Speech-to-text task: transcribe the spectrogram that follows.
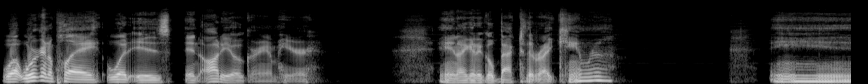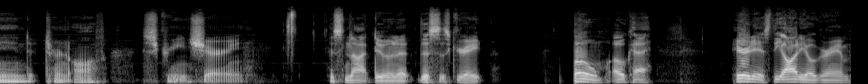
Well, we're going to play what is an audiogram here. And I got to go back to the right camera and turn off screen sharing. It's not doing it. This is great. Boom. Okay. Here it is, the audiogram.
